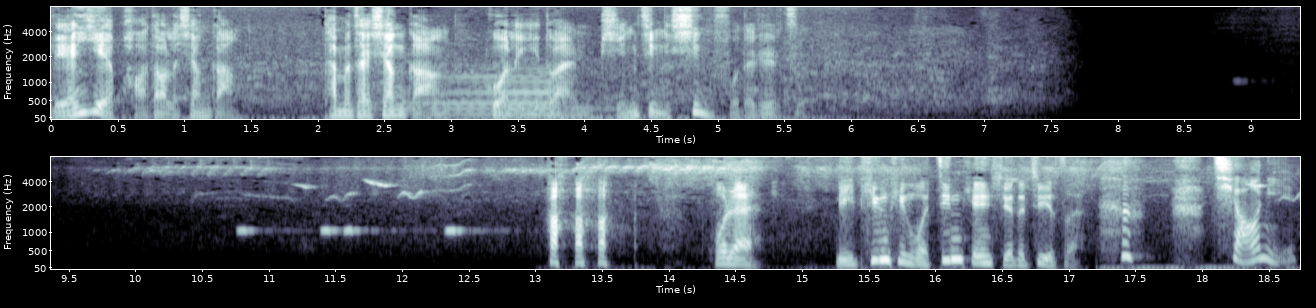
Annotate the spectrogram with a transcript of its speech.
连夜跑到了香港，他们在香港过了一段平静幸福的日子。哈哈哈，夫人，你听听我今天学的句子。哼，瞧你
